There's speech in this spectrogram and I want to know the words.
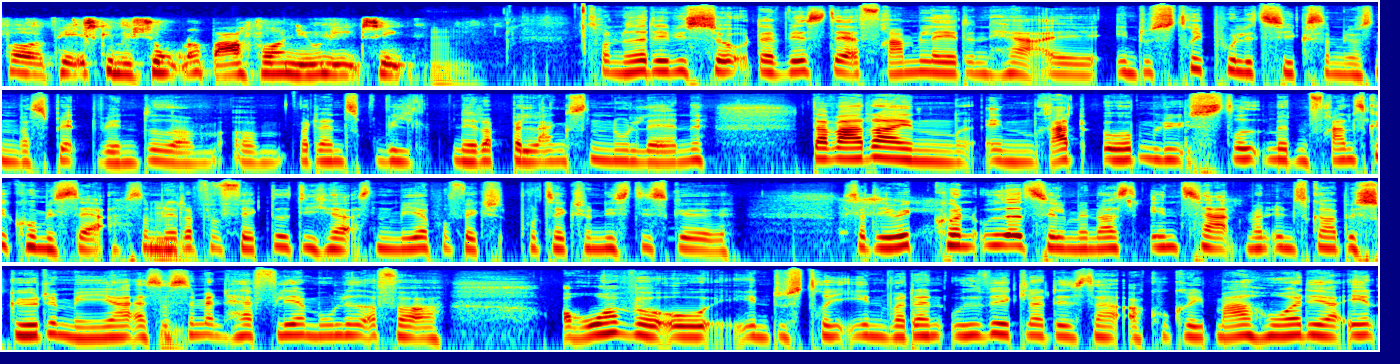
for europæiske missioner, bare for at nævne en ting. Mm. Jeg tror noget af det, vi så, da Vestager fremlagde den her øh, industripolitik, som jo sådan var spændt ventet om, om hvordan ville netop balancen nu lande, der var der en, en ret åbenlys strid med den franske kommissær, som mm. netop forfægtede de her sådan mere protektionistiske så det er jo ikke kun udadtil, men også internt, man ønsker at beskytte mere. Altså mm. simpelthen have flere muligheder for at overvåge industrien, hvordan udvikler det sig, og kunne gribe meget hurtigere ind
